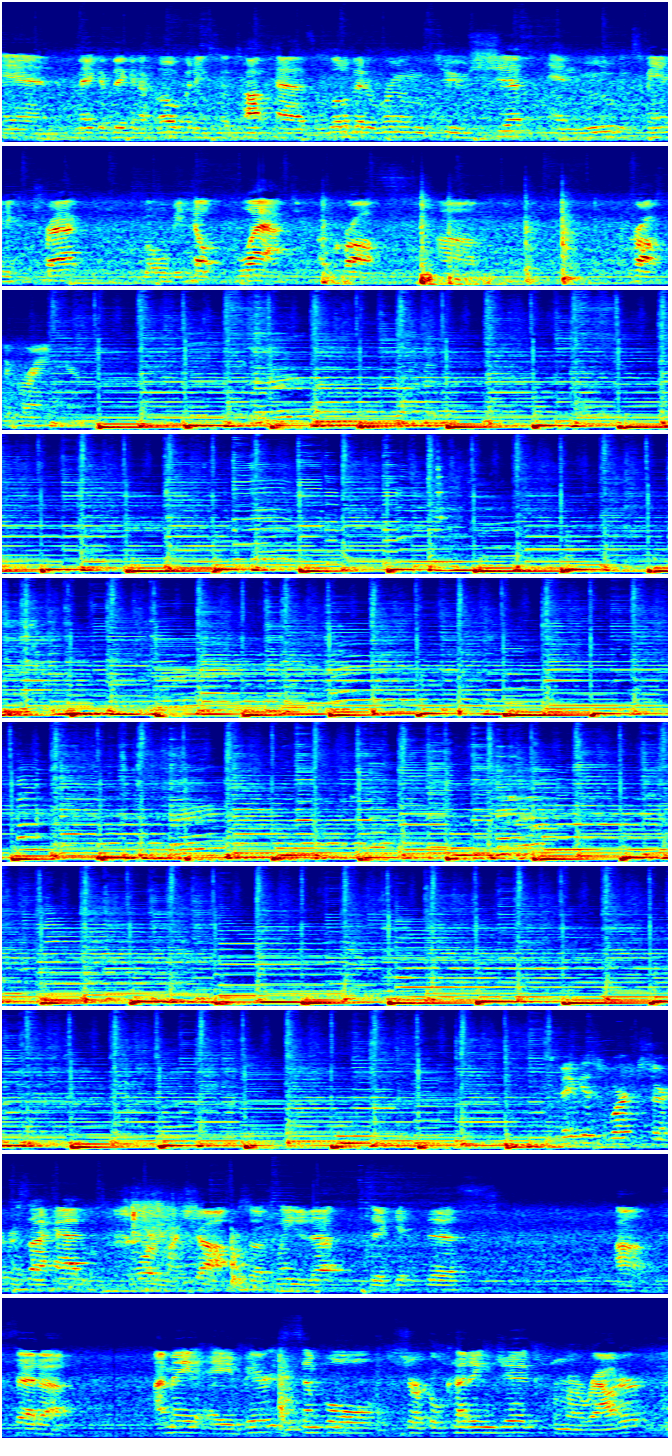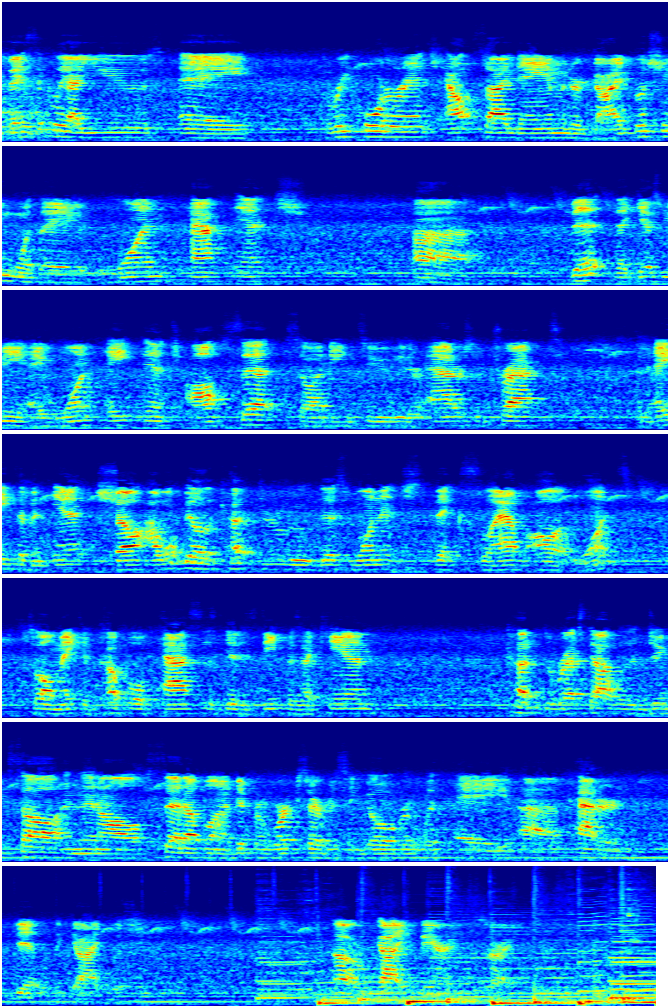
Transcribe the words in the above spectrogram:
and make a big enough opening so the top has a little bit of room to shift and move, expand and contract, but will be held flat across um, across the grain here. Work surface I had was the floor my shop, so I cleaned it up to get this um, set up. I made a very simple circle cutting jig from a router. Basically, I use a 3 quarter inch outside diameter guide bushing with a 1 half inch uh, bit that gives me a one-eighth inch offset, so I need to either add or subtract an eighth of an inch. Well, I won't be able to cut through this one inch thick slab all at once. So I'll make a couple of passes, get as deep as I can, cut the rest out with a jigsaw, and then I'll set up on a different work surface and go over it with a uh, pattern bit with a guide bushing. Oh, guide bearing, sorry.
